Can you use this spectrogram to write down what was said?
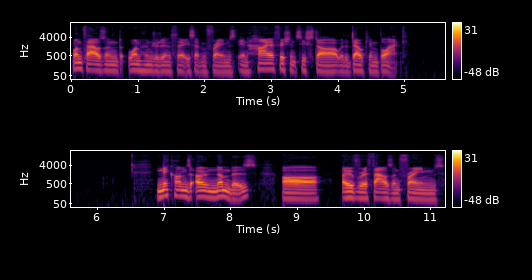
1,137 frames in high efficiency star with a Delkin black. Nikon's own numbers are over a thousand frames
